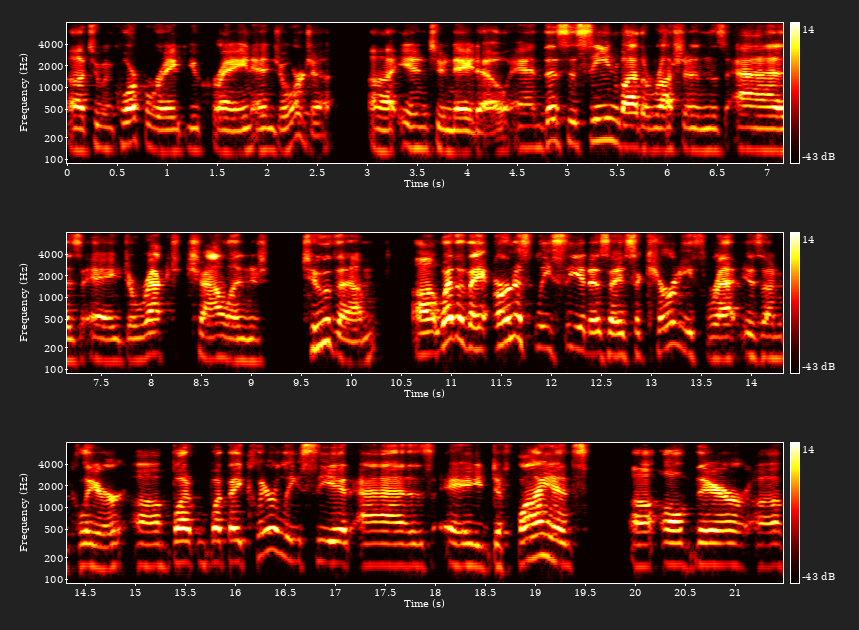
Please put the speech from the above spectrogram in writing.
uh, to incorporate Ukraine and Georgia uh, into NATO. And this is seen by the Russians as a direct challenge to them. Uh, whether they earnestly see it as a security threat is unclear, uh, but but they clearly see it as a defiance uh, of their uh,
